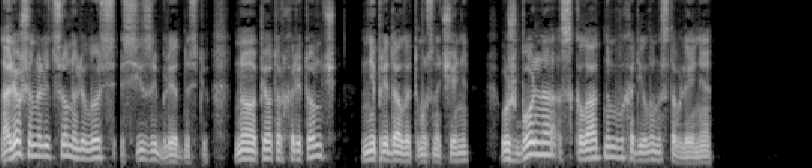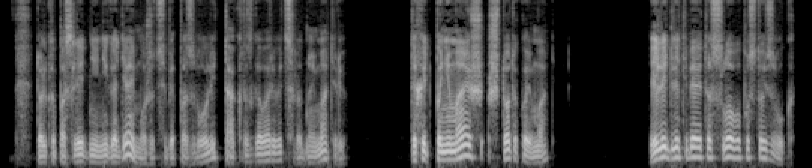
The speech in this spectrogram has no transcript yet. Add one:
Алешино лицо налилось сизой бледностью, но Петр Харитонович не придал этому значения. Уж больно складным выходило наставление. Только последний негодяй может себе позволить так разговаривать с родной матерью. Ты хоть понимаешь, что такое мать? Или для тебя это слово пустой звук?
